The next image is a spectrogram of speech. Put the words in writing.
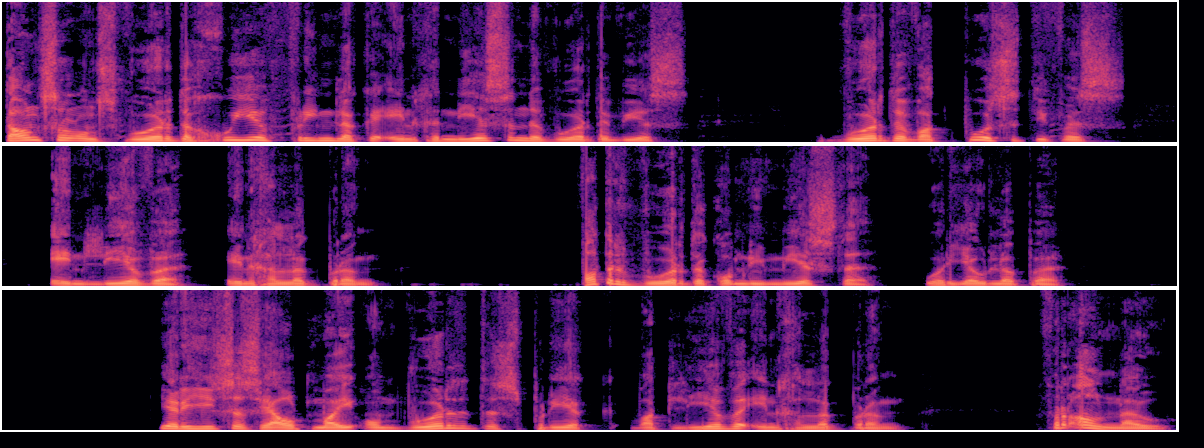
Dan sal ons woorde goeie, vriendelike en genesende woorde wees, woorde wat positief is en lewe en geluk bring. Watter woorde kom die meeste oor jou lippe? Here Jesus, help my om woorde te spreek wat lewe en geluk bring, veral nou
